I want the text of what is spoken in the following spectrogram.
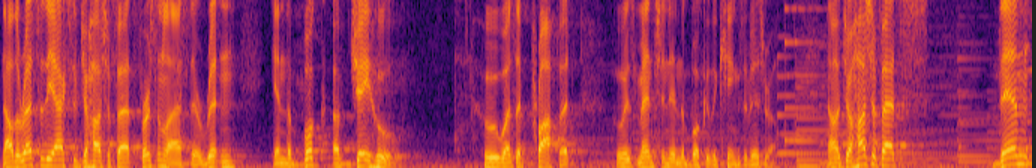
Now, the rest of the acts of Jehoshaphat, first and last, they're written in the book of Jehu, who was a prophet who is mentioned in the book of the kings of Israel. Now, Jehoshaphat's then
